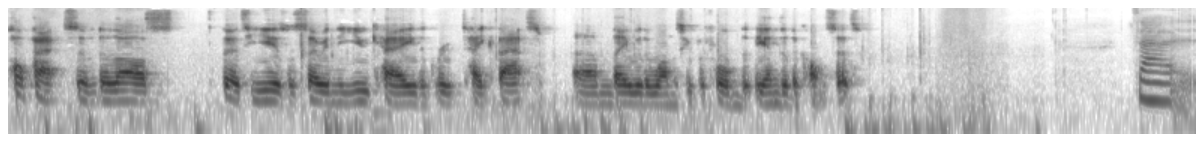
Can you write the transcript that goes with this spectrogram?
pop acts of the last 30 years or so in the UK, the group Take That. Um, they were the ones who performed at the end of the concert. 在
